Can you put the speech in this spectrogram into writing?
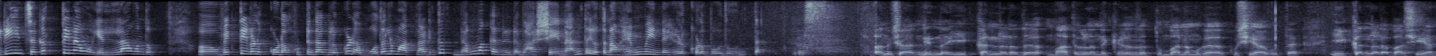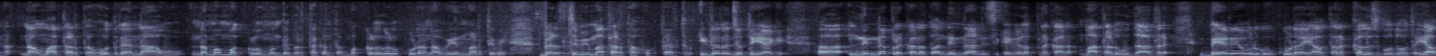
ಇಡೀ ಜಗತ್ತಿನ ಎಲ್ಲ ಒಂದು ವ್ಯಕ್ತಿಗಳು ಕೂಡ ಹುಟ್ಟಿದಾಗ್ಲೂ ಕೂಡ ಮೊದಲು ಮಾತನಾಡಿದ್ದು ನಮ್ಮ ಕನ್ನಡ ಭಾಷೆಯನ್ನ ಅಂತ ಇವತ್ತು ನಾವು ಹೆಮ್ಮೆಯಿಂದ ಹೇಳ್ಕೊಳ್ಬಹುದು ಅಂತ. ಅನುಷಾ, ನಿನ್ನ ಈ ಕನ್ನಡದ ಮಾತುಗಳನ್ನು ಕೇಳಿದ್ರೆ ತುಂಬ ನಮ್ಗೆ ಖುಷಿ ಆಗುತ್ತೆ. ಈ ಕನ್ನಡ ಭಾಷೆಯನ್ನು ನಾವು ಮಾತಾಡ್ತಾ ಹೋದರೆ ನಾವು, ನಮ್ಮ ಮಕ್ಕಳು ಮುಂದೆ ಬರ್ತಕ್ಕಂಥ ಮಕ್ಕಳುಗಳು ಕೂಡ ನಾವು ಏನು ಮಾಡ್ತೀವಿ? ಬೆಳೆಸ್ತೀವಿ, ಮಾತಾಡ್ತಾ ಹೋಗ್ತಾ ಇರ್ತೀವಿ. ಇದರ ಜೊತೆಯಾಗಿ ನಿನ್ನ ಪ್ರಕಾರ ಅಥವಾ ನಿನ್ನ ಅನಿಸಿಕೆಗಳ ಪ್ರಕಾರ ಮಾತಾಡುವುದಾದರೆ, ಬೇರೆಯವ್ರಿಗೂ ಕೂಡ ಯಾವ ಥರ ಕಲಿಸ್ಬೋದು ಅಥವಾ ಯಾವ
